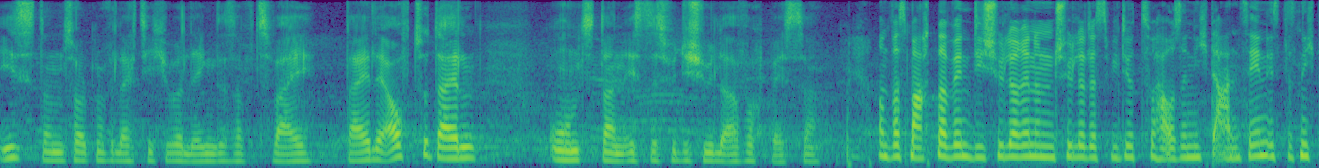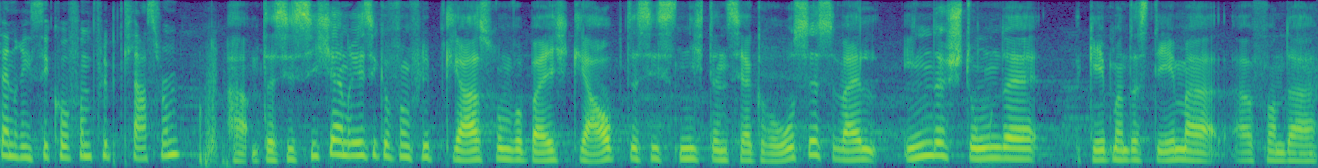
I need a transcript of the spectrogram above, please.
ist, dann sollte man vielleicht sich überlegen, das auf zwei Teile aufzuteilen und dann ist es für die Schüler einfach besser. Und was macht man, wenn die Schülerinnen und Schüler das Video zu Hause nicht ansehen? Ist das nicht ein Risiko vom Flipped Classroom? Ah, das ist sicher ein Risiko vom Flipped Classroom, wobei ich glaube, das ist nicht ein sehr großes, weil in der Stunde geht man das Thema äh, von, der,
